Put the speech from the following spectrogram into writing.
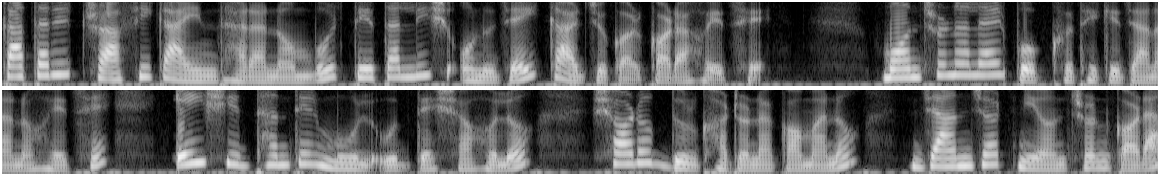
কাতারের ট্রাফিক আইন ধারা নম্বর তেতাল্লিশ অনুযায়ী কার্যকর করা হয়েছে। মন্ত্রণালয়ের পক্ষ থেকে জানানো হয়েছে, এই সিদ্ধান্তের মূল উদ্দেশ্য হল সড়ক দুর্ঘটনা কমানো, যানজট নিয়ন্ত্রণ করা,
